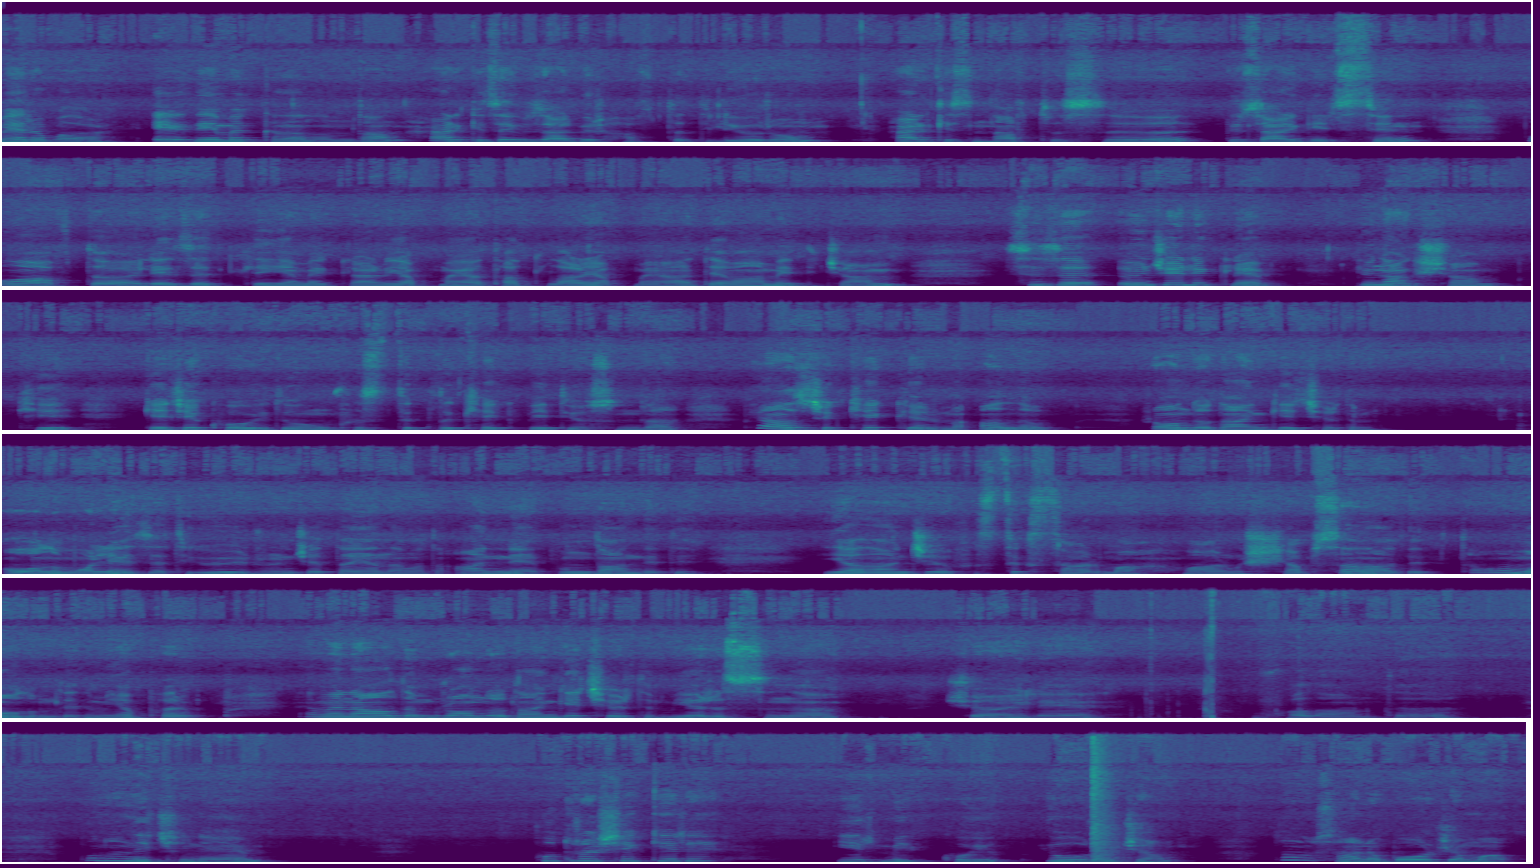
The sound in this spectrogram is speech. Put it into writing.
Merhabalar, Evde Yemek kanalımdan herkese güzel bir hafta diliyorum. Herkesin haftası güzel geçsin. Bu hafta lezzetli yemekler yapmaya, tatlılar yapmaya devam edeceğim. Size öncelikle dün akşamki gece koyduğum fıstıklı kek videosunda birazcık keklerimi alıp rondodan geçirdim. Oğlum o lezzeti görünce dayanamadı. Anne bundan dedi yalancı fıstık sarma varmış yapsana dedi. Tamam oğlum dedim yaparım. Hemen aldım rondodan geçirdim yarısını. Şöyle ufalandı. Bunun içine pudra şekeri, irmik koyup yoğuracağım. Daha sonra borcama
